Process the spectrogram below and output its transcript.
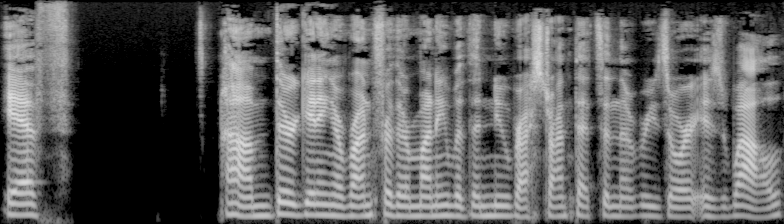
if um, they're getting a run for their money with a new restaurant that's in the resort as well.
